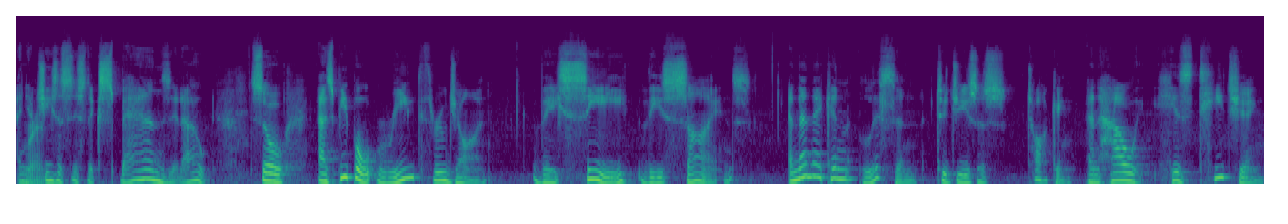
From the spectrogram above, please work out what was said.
And yet Right. Jesus just expands it out. So as people read through John, they see these signs and then they can listen to Jesus talking and how his teaching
